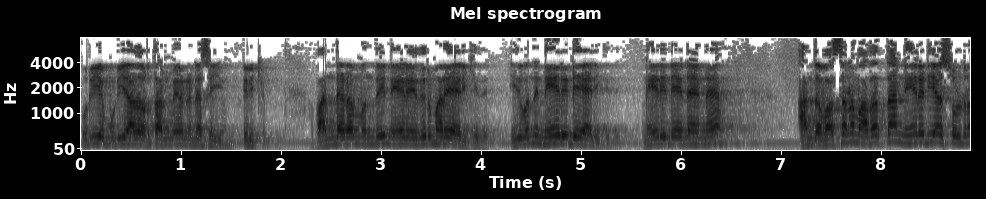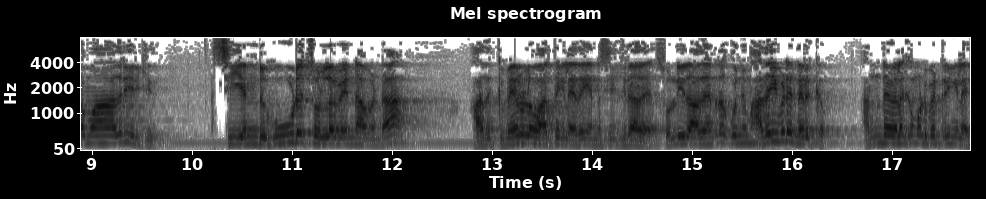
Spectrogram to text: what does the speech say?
புரிய முடியாத ஒரு தன்மையும் என்ன செய்யும்? இருக்கும். அப்ப அந்த இடம் வந்து நேர எதிர்மறையா இருக்குது. இது வந்து நேரிடையா இருக்குது. நேரிடையா என்ன? அந்த வசனம் அதைத்தான் நேரடியா சொல்ற மாதிரி இருக்குது. சி என்று கூட சொல்ல வேண்டாம் வேண்டாம் அதுக்கு மேலுள்ள வார்த்தைகள் எதை என்ன செஞ்சிடாத? சொல்லிடாத என்ற கொஞ்சம் அதை விட நெருக்கம். அந்த விளக்கம் மட்டும் பெற்றீங்களே.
